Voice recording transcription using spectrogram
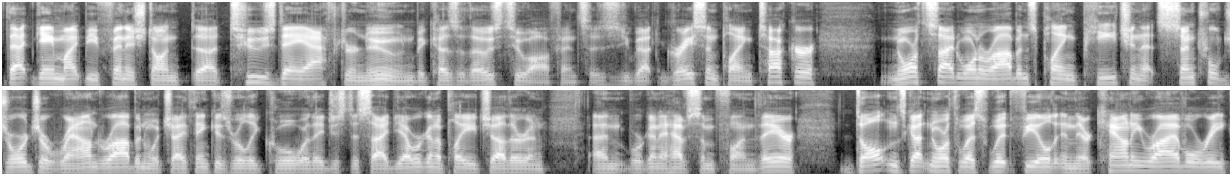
that game might be finished on uh, Tuesday afternoon because of those two offenses. You've got Grayson playing Tucker. Northside Warner Robins playing Peach in that Central Georgia round robin, which I think is really cool, where they just decide, yeah, we're going to play each other and, and we're going to have some fun there. Dalton's got Northwest Whitfield in their county rivalry.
